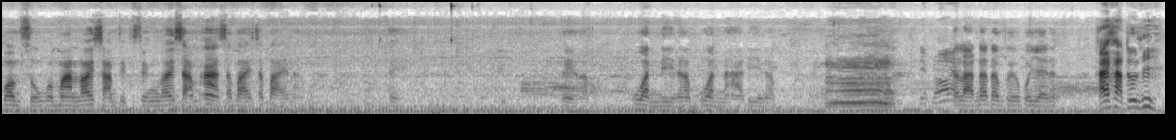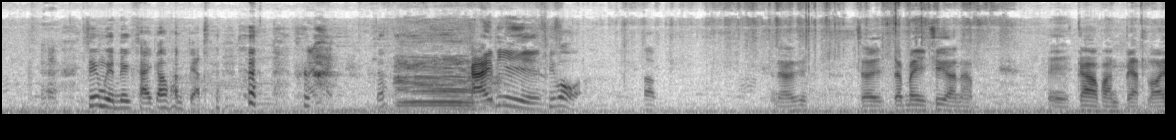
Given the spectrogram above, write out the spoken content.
ความสูงประมาณ 130 ถึง 135 สบายสบายนะครับนี่ นี่ครับอ้วนดีนะครับอ้วนหนาดีนะครับ เรียบร้อยตลาดนัดอำเภอปัวใหญ่นะขายขาดทุนพี่ ซื้อหมื่นหนึ่งขายเก้าพันแปดขายพี่พี่โบอะครับเดี๋ยวสิจะจะไม่เชื่อนะครับนี่เก้าพันแปดร้อย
